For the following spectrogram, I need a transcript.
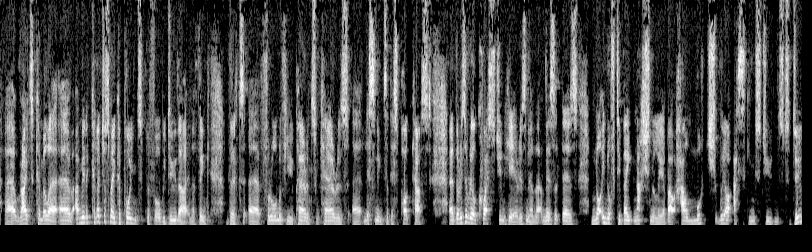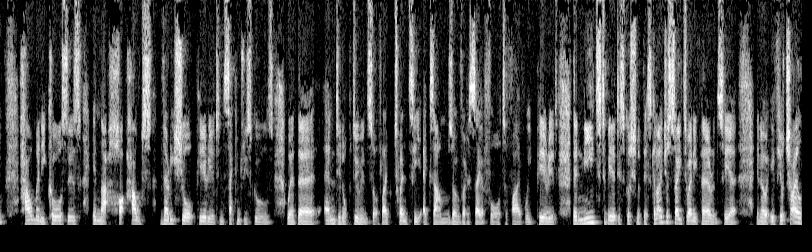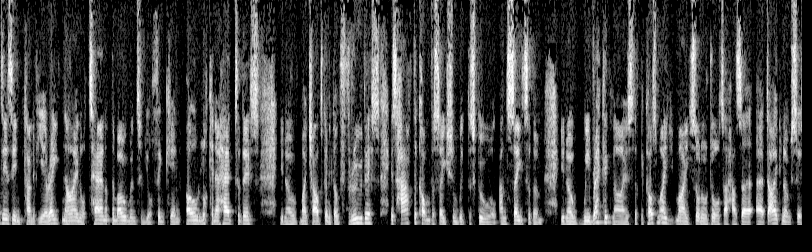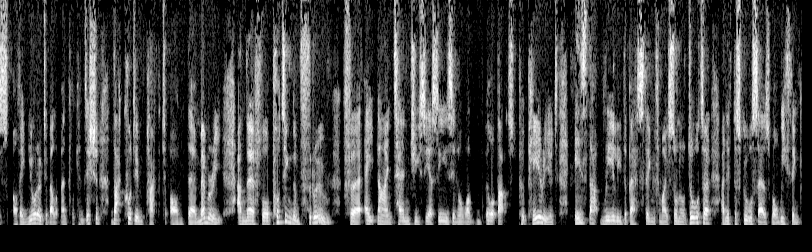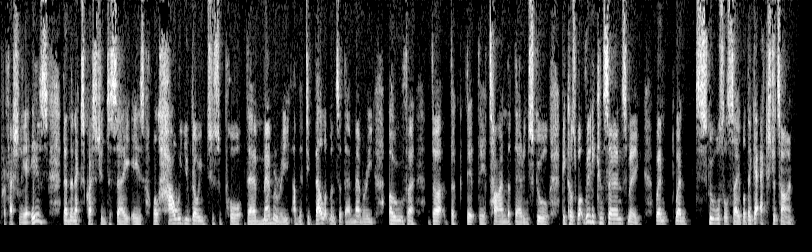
Uh, right, Camilla. Uh, I mean, can I just make a point before we do that? And I think that uh, for all of you parents and carers uh, listening to this podcast, uh, there is a real question here, isn't it? And there's there's not enough debate nationally about how much we are asking students to do, how many courses in that hothouse, very short period in secondary schools where they're ending up doing sort of like 20 exams over, say, a four to five week period. There needs to be a discussion of this. Can I just say say to any parents here, you know, if your child is in kind of year eight, nine, or 10 at the moment, and you're thinking, oh, looking ahead to this, you know, my child's going to go through this, is have the conversation with the school and say to them, you know, we recognize that because my, my son or daughter has a, a diagnosis of a neurodevelopmental condition, that could impact on their memory. And therefore, putting them through for eight, nine, 10 GCSEs in all, all that period is that really the best thing for my son or daughter? And if the school says, well, we think professionally it is, then the next question to say is, well, how are you going to support their memory and the development of their memory over the, the, the, the time that they're in school? Because what really concerns me when, when schools will say, well, they get extra time.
